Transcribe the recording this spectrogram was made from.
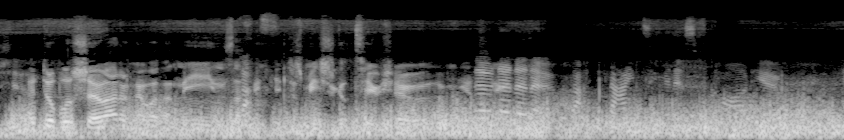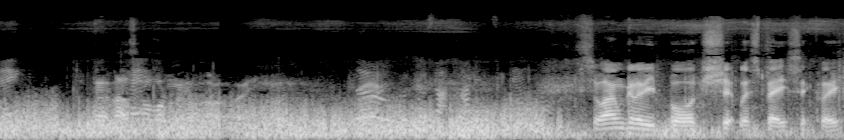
show. A double show? I don't know what that means. I think it just means she's got two shows. No, no, no, no. That's 90 minutes of cardio. Okay? No, that's okay. how long they are, No, because that's 90 minutes. So I'm going to be bored shitless basically.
